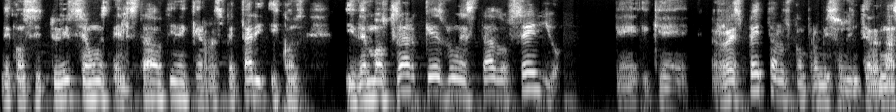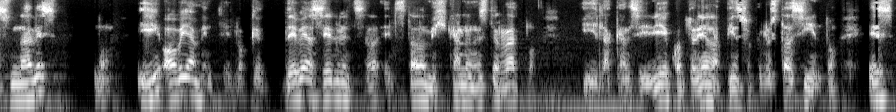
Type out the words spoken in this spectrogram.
De constituirse un, el Estado tiene que respetar y, y, y demostrar que es un Estado serio, que, respeta los compromisos internacionales, ¿no? Y obviamente lo que debe hacer el, Estado mexicano en este rato y la Cancillería ecuatoriana pienso que lo está haciendo, es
